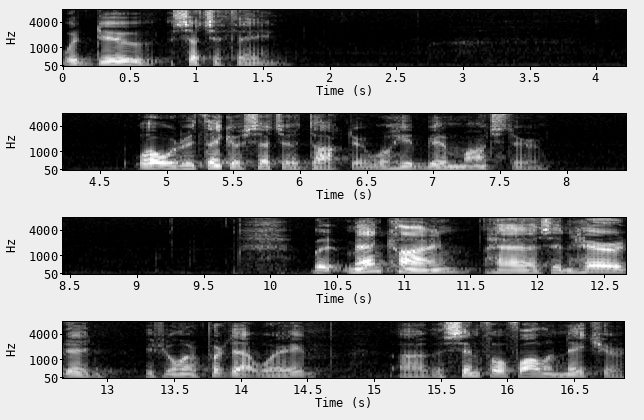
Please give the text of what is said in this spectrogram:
would do such a thing. What would we think of such a doctor? Well, he'd be a monster. But mankind has inherited, if you want to put it that way, uh, the sinful fallen nature.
